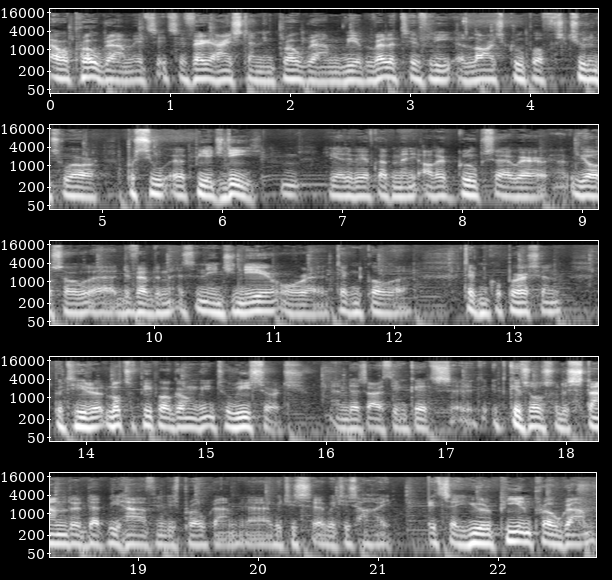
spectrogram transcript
Our program, it's, it's a very high-standing program. We have relatively a large group of students who are pursue a PhD. Mm. Yeah, we have got many other groups uh, where we also uh, develop them as an engineer or a technical, uh, technical person. But here, lots of people are going into research. And that's, I think it's, it gives also the standard that we have in this program, uh, which, is, uh, which is high. It's a European program.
